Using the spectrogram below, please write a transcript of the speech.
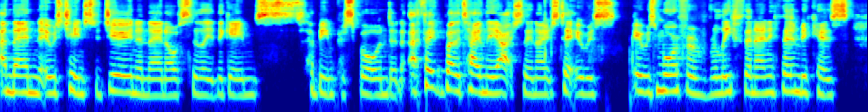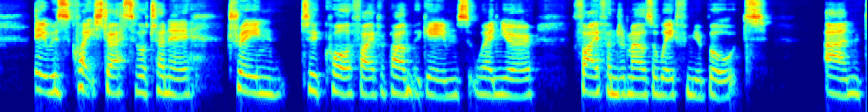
and then it was changed to June, and then obviously the games have been postponed. And I think by the time they actually announced it, it was it was more for relief than anything because it was quite stressful trying to train to qualify for Paralympic Games when you're 500 miles away from your boat and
